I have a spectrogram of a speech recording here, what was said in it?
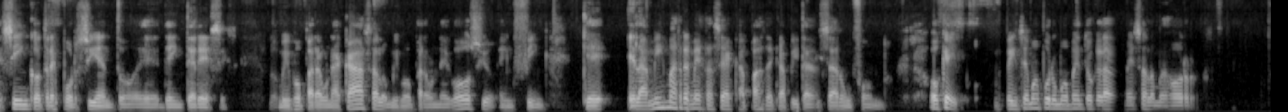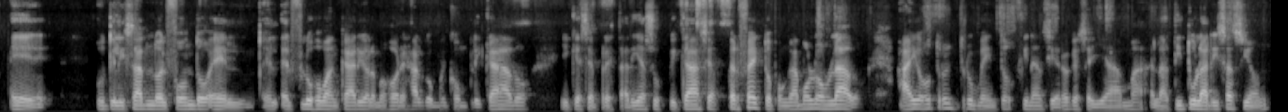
2.5 3% eh, de intereses. Lo mismo para una casa, lo mismo para un negocio, en fin, que la misma remesa sea capaz de capitalizar un fondo. Ok, pensemos por un momento que la remesa a lo mejor eh, utilizando el fondo, el, el, flujo bancario a lo mejor es algo muy complicado y que se prestaría suspicacia. Perfecto, pongámoslo a un lado. Hay otro instrumento financiero que se llama la titularización.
